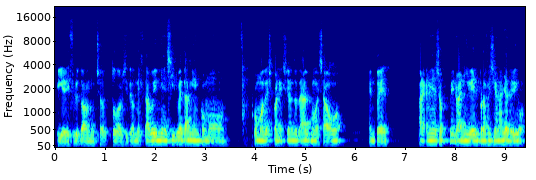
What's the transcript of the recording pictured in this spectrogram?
y he disfrutado mucho todos los sitios donde he estado y me sirve también como, como desconexión total, como desahogo. Entonces, para mí eso, pero a nivel profesional ya te digo,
